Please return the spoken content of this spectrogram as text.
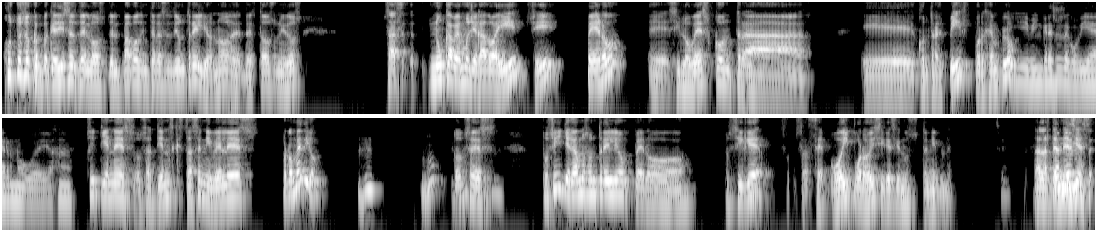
Justo eso que, que dices de los, del pago de intereses de un trillón, ¿no? De, de Estados Unidos. O sea, nunca habíamos llegado ahí, sí, pero eh, si lo ves contra, eh, contra el PIB, por ejemplo, Y ingresos de gobierno, güey, ajá. sí tienes, o sea, tienes que estar en niveles promedio. Entonces. Pues sí, llegamos a un trillón, pero pues sigue, o sea, se- hoy por hoy sigue siendo sostenible. Sí. la También- tendencia es,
